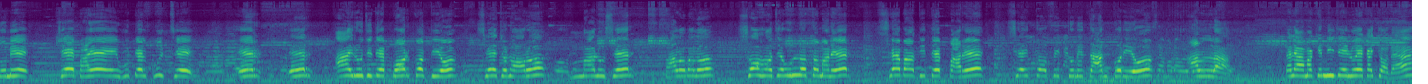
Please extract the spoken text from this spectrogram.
তুমি যে ভাইয়ে এই হোটেল খুলছে, এর এর আয় রুজিতে বরকত দিও, সে যেন আরও মানুষের ভালো ভালো, সহজে উন্নত মানের সেবা দিতে পারে, সেই তৌফিক তুমি দান করিও, আল্লাহ। তাহলে আমাকে নিজেই লয়ে খাইতে হবে হ্যাঁ?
